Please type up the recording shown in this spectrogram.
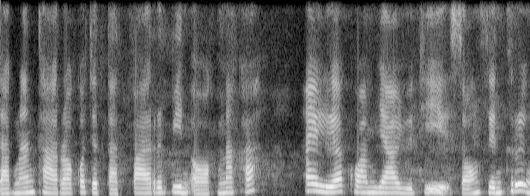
จากนั้นค่ะเราก็จะตัดปลายริบบิ้นออกนะคะ ให้เหลือความยาวอยู่ที่2เซนครึ่ง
